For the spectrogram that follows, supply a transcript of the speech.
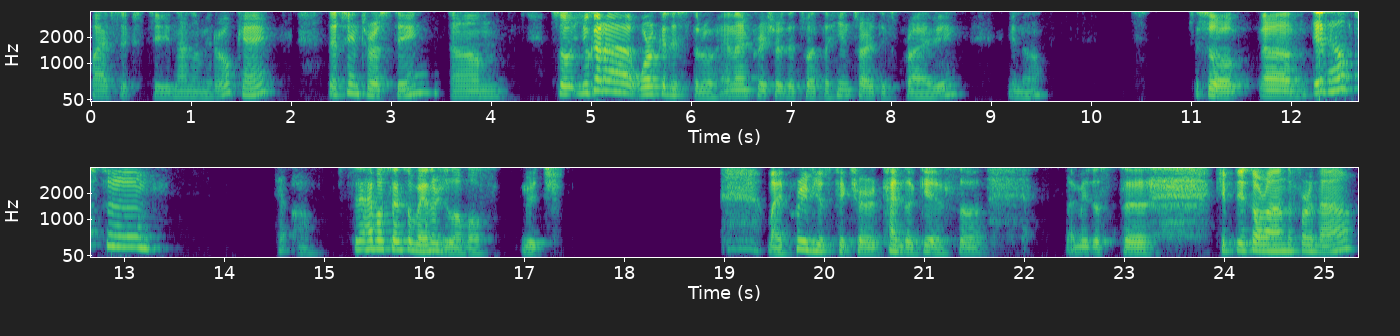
560 nanometer. Okay, that's interesting. Um, so you gotta work this through, and I'm pretty sure that's what the hints are describing, you know. So um, it helps to have a sense of energy levels, which my previous picture kind of gives. So let me just uh, keep this around for now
